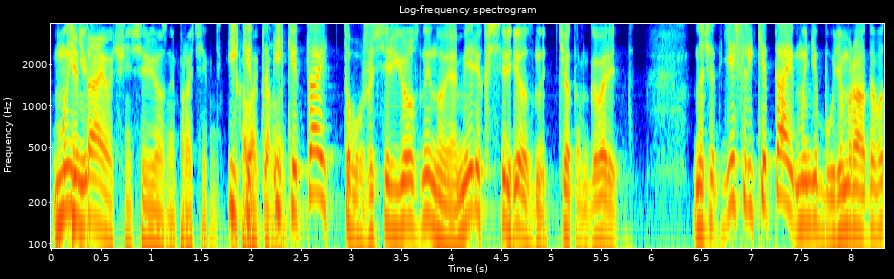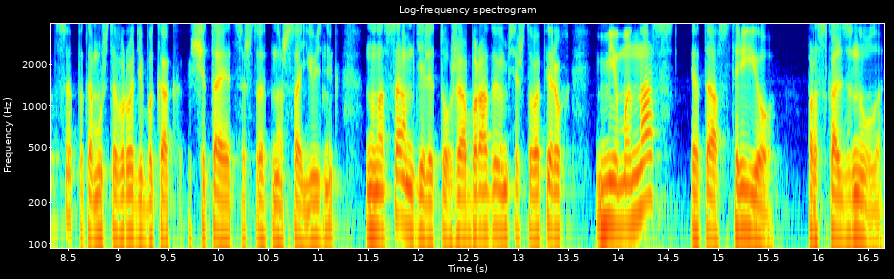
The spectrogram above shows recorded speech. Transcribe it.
Мы Китай не... очень серьезный противник. И, Кита... и Китай тоже серьезный, но и Америка серьезный. Что там говорить -то? Значит, если Китай, мы не будем радоваться, потому что вроде бы как считается, что это наш союзник, но на самом деле тоже обрадуемся, что, во-первых, мимо нас это острие проскользнуло,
